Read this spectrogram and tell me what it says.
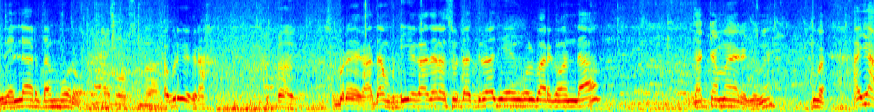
இது எல்லாரும் தம்போரும் அப்படி இருக்கிறா சூப்பராக இருக்கு. அதான் புதிய கதையில் சுட்டத்துரா ஜெயங்கோல் பார்க்க வந்தா தட்டமாக இருக்குமே. ஐயா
